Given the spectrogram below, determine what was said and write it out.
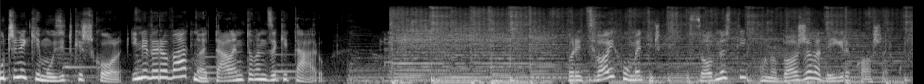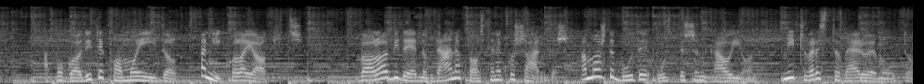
Učenik je muzičke škole i neverovatno je talentovan za gitaru. Pored svojih umetničkih sposobnosti, on obožava da igra košarku. A pogodite komu je idol, pa Nikola Jokić. Volao bi da jednog dana postane košarkaš, a možda bude uspešan kao i on. Mi čvrsto verujemo u to.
